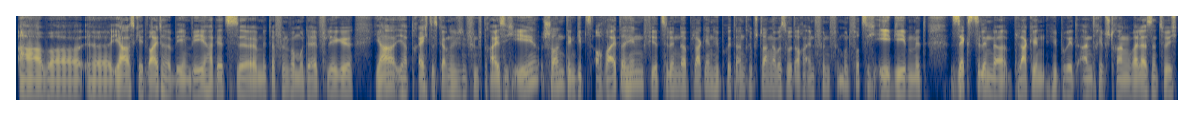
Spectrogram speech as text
Aber äh, ja, es geht weiter. BMW hat jetzt äh, mit der 5er Modellpflege, ja, ihr habt recht, es gab natürlich den 530e schon, den gibt's auch weiterhin, Vierzylinder Plug-in-Hybrid-Antriebsstrang, aber es wird auch einen 545e geben mit Sechszylinder Plug-in-Hybrid-Antriebsstrang, weil das natürlich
